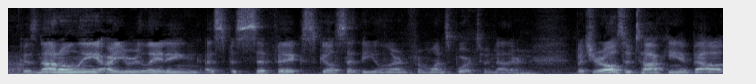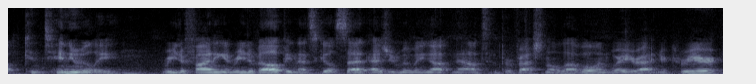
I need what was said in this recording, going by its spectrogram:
Uh-huh. Because not only are you relating a specific skill set that you learn from one sport to another, Mhm. but you're also talking about continually Mm-hmm. redefining and redeveloping that skill set as you're moving up now to the professional level and where you're at in your career,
